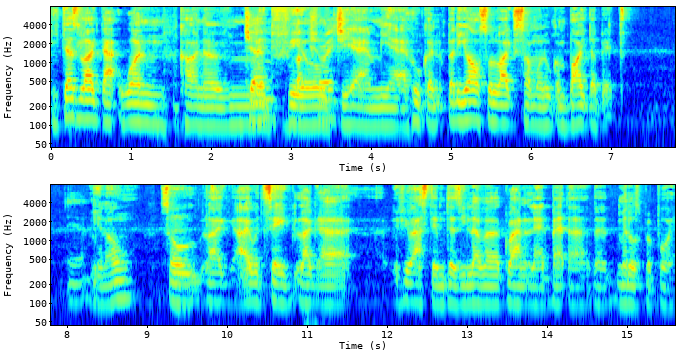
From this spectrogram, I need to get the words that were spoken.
he does like that one kind of Gem, midfield luxury. GM, yeah, who can. But he also likes someone who can bite a bit, Yeah. you know. So like I would say like uh, if you asked him, does he love a Grant Leadbitter, the Middlesbrough boy?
